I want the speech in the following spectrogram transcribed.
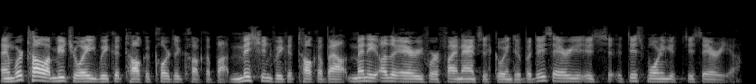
And we're talking about mutual aid. We could talk, of course, we could talk about missions. We could talk about many other areas where finances go into. But this area is this morning. It's this area.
